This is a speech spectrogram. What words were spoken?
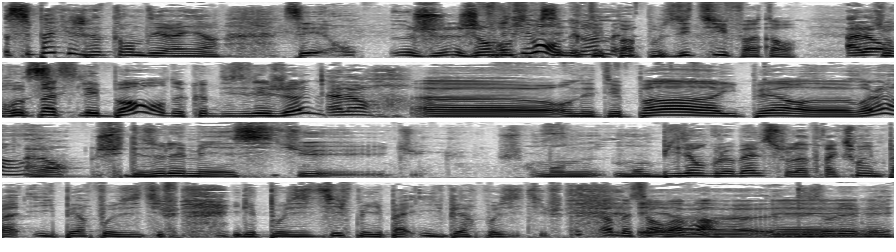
c'est pas que j'attendais rien. C'est Franchement, on n'était même- pas positif. Attends, Alors tu repasses les bandes, comme disaient les jeunes. alors Euh, on n'était pas hyper, euh, voilà. hein. Alors, je suis désolé, mais si tu, tu- mon, mon bilan global sur l'attraction il est pas hyper positif. Il est positif, mais il est pas hyper positif. Ah bah ça Et, on va voir. euh, Mais- Désolé, mais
